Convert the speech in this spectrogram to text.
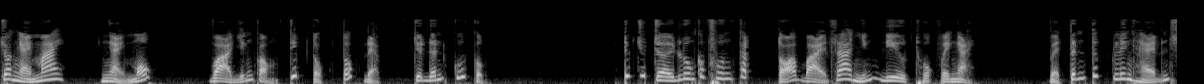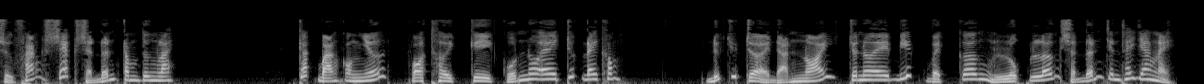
cho ngày mai, ngày mốt và vẫn còn tiếp tục tốt đẹp cho đến cuối cùng. Đức Chúa Trời luôn có phương cách tỏ bài ra những điều thuộc về Ngài, về tin tức liên hệ đến sự phán xét sẽ đến trong tương lai. Các bạn còn nhớ vào thời kỳ của Noe trước đây không? Đức Chúa Trời đã nói cho Noe biết về cơn lụt lớn sẽ đến trên thế gian này,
